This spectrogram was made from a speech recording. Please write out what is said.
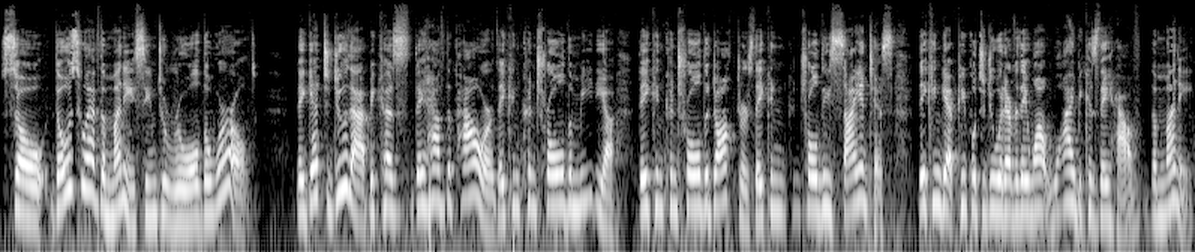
So those who have the money seem to rule the world. They get to do that because they have the power. They can control the media. They can control the doctors. They can control these scientists. They can get people to do whatever they want. Why? Because they have the money.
